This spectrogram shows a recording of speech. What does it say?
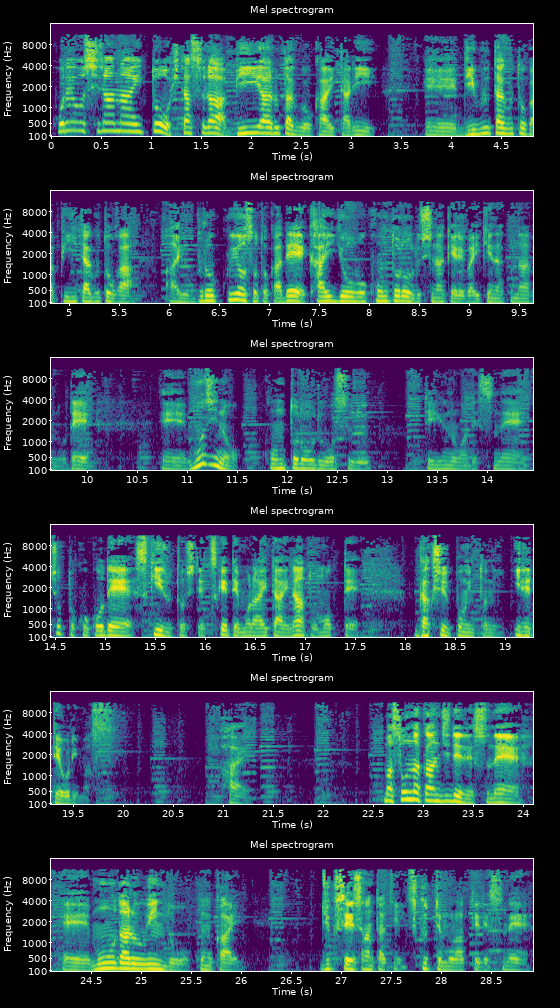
これを知らないとひたすら BR タグを書いたり、えー、div タグとか p タグとか、ああいうブロック要素とかで開業をコントロールしなければいけなくなるので、えー、文字のコントロールをするっていうのはですね、ちょっとここでスキルとしてつけてもらいたいなと思って学習ポイントに入れております。はい。まあそんな感じでですね、えー、モーダルウィンドウを今回、塾生さんたちに作ってもらってですね、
